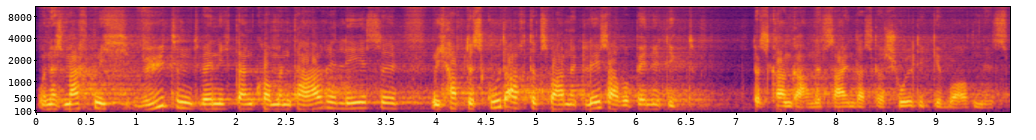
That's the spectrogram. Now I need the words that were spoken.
Und es macht mich wütend, wenn ich dann Kommentare lese. Ich habe das Gutachten zwar nicht gelesen, aber Benedikt, Das kann gar nicht sein, dass der schuldig geworden ist.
